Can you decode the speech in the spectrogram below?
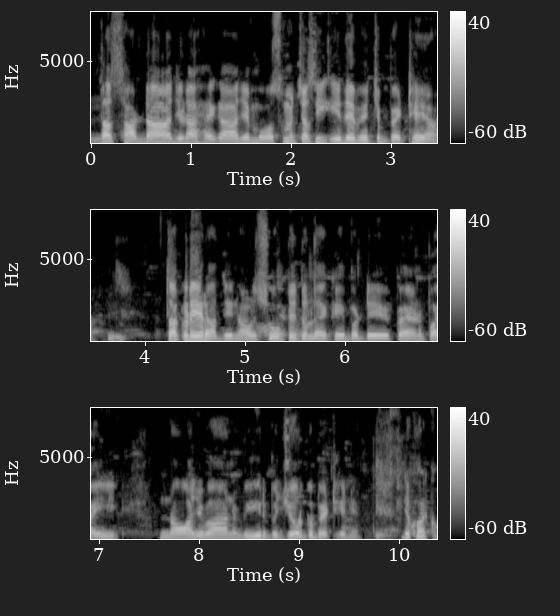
ਤਾਂ ਸਾਡਾ ਜਿਹੜਾ ਹੈਗਾ ਜੇ ਮੌਸਮ ਚ ਅਸੀਂ ਇਹਦੇ ਵਿੱਚ ਬੈਠੇ ਆ, ਤਕੜੇ ਇਰਾਦੇ ਨਾਲ, ਛੋਟੇ ਤੋਂ ਲੈ ਕੇ ਵੱਡੇ ਭੈਣ ਭਾਈ, ਨੌਜਵਾਨ, ਵੀਰ, ਬਜ਼ੁਰਗ ਬੈਠੇ ਨੇ। ਦੇਖੋ ਇੱਕ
